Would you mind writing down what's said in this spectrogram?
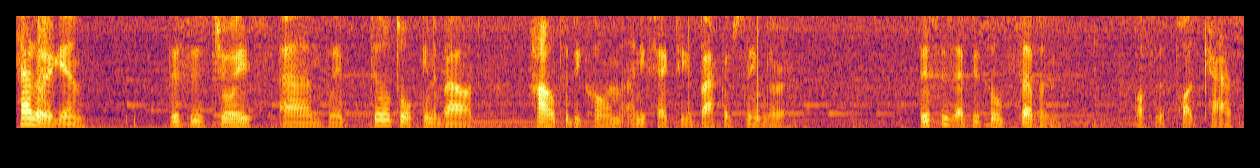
Hello again. This is Joyce, and we're still talking about how to become an effective backup singer. This is episode 7 of the podcast,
